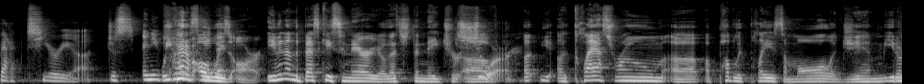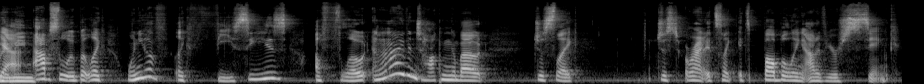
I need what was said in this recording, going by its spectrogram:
bacteria, just and you we kind of always it. are. Even in the best case scenario, that's just the nature Sure. of a, a classroom, a, a public place, a mall, a gym. You know yeah, what I mean? absolutely. But like when you have like feces afloat, and I'm not even talking about just like just around. It's like it's bubbling out of your sink.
